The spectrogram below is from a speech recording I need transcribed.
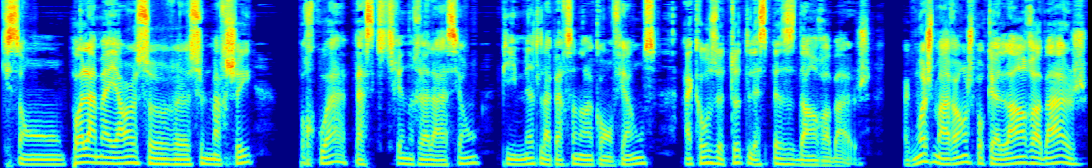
qui sont pas la meilleure sur, euh, sur le marché. Pourquoi? Parce qu'ils créent une relation puis ils mettent la personne en confiance à cause de toute l'espèce d'enrobage. Moi, je m'arrange pour que l'enrobage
